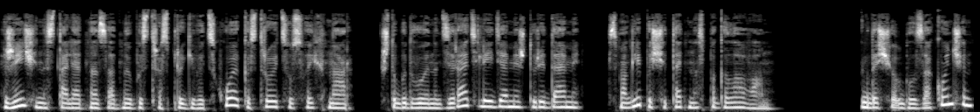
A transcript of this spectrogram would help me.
Женщины стали одна за одной быстро спрыгивать с коек и строиться у своих нар, чтобы двое надзирателей, идя между рядами, смогли посчитать нас по головам. Когда счет был закончен,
